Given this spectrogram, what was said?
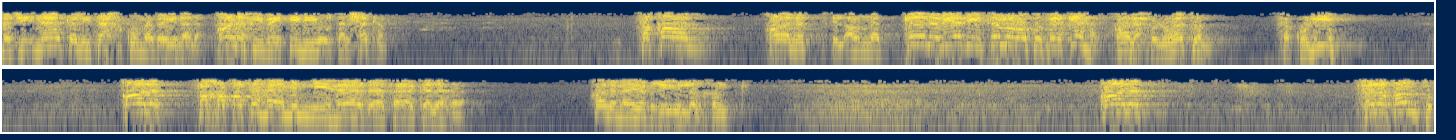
فجئناك لتحكم بيننا. قال في بيته يؤتى الحكم فقال قالت الأرنب. كان بيدي ثمرة فاكهة قال حلوة فكليه. قالت فخطفها مني هذا فأكلها. قال ما يبغي إلا الخير. قالت فلطمته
